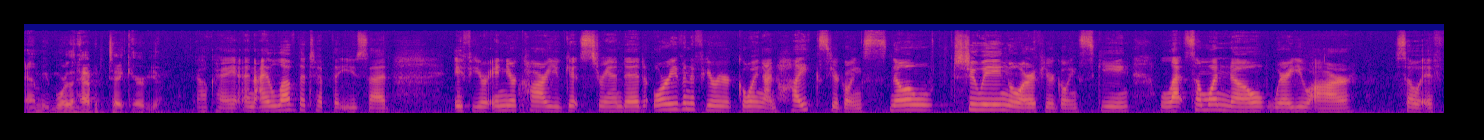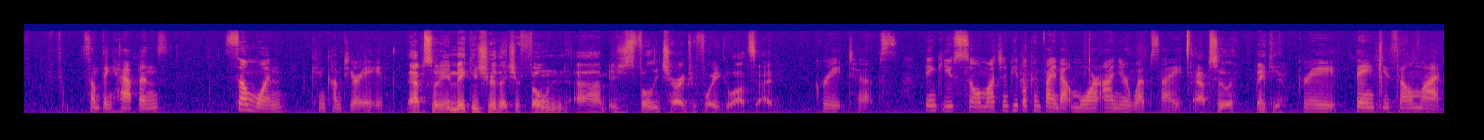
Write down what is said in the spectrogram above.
and we'll be more than happy to take care of you. Okay, and I love the tip that you said. If you're in your car, you get stranded, or even if you're going on hikes, you're going snowshoeing, or if you're going skiing, let someone know where you are so if something happens, someone can come to your aid. Absolutely, and making sure that your phone um, is just fully charged before you go outside. Great tips. Thank you so much, and people can find out more on your website. Absolutely. Thank you. Great. Thank you so much.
